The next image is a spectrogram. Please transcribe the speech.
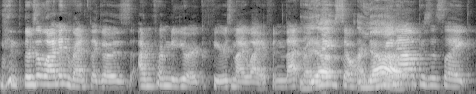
There's a line in Rent that goes, "I'm from New York, fears my life," and that resonates Yeah, so hard yeah. with me now because it's like.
